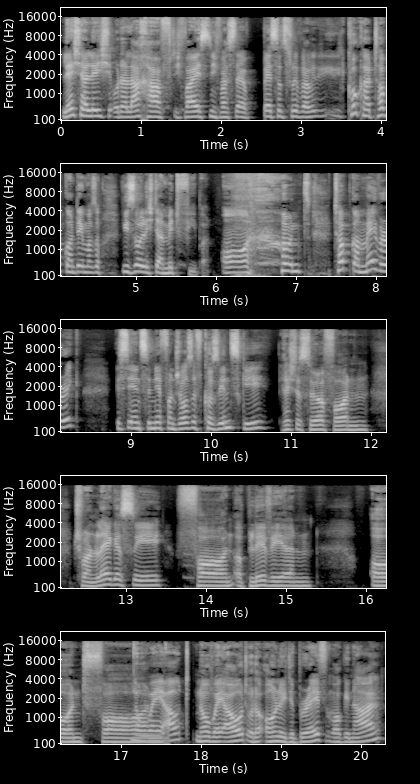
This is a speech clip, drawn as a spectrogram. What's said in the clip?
lächerlich oder lachhaft. Ich weiß nicht, was der besser zu Ich guck halt Top Gun und immer so, wie soll ich da mitfiebern? Und, und Top Gun Maverick ist sie inszeniert von Joseph Kosinski, Regisseur von Tron Legacy, von Oblivion und von No Way Out. No Way Out oder Only the Brave im Original.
